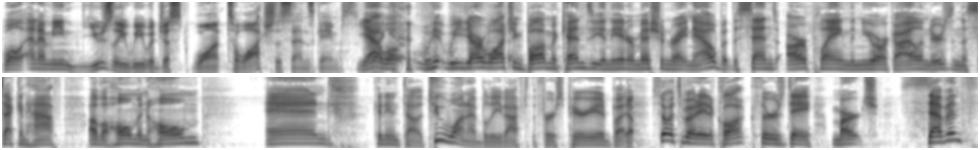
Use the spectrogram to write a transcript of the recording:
Well, and I mean, usually we would just want to watch the Sens games. Yeah, Like- well, we, we are watching Bob McKenzie in the intermission right now, but the Sens are playing the New York Islanders in the second half of a home and home, and couldn't even tell two one, I believe, after the first period. But Yep. so it's about eight o'clock Thursday, March seventh,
